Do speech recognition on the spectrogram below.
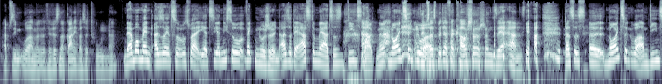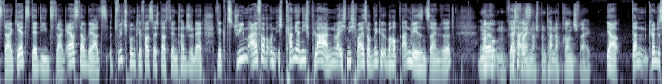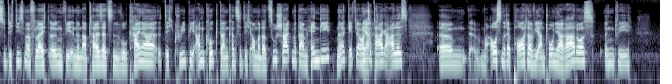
ab 7 Uhr haben wir gesagt, wir wissen noch gar nicht, was wir tun, ne? Na, Moment, also jetzt muss man jetzt hier nicht so wegnuscheln. Also der 1. März, das ist Dienstag, ne? 19 Uhr. Du nimmst das mit der Verkaufsshow schon sehr ernst. ja, das ist äh, 19 Uhr am Dienstag, jetzt der Dienstag, 1. März, twitch.tv Wir streamen einfach und ich kann ja nicht planen, weil ich nicht weiß, ob Micke überhaupt anwesend sein wird. Mal äh, gucken, vielleicht fahre ich noch spontan nach Braunschweig. Ja, dann könntest du dich diesmal vielleicht irgendwie in einen Abteil setzen, wo keiner dich creepy anguckt. Dann kannst du dich auch mal dazuschalten mit deinem Handy. Ne? Geht ja heutzutage ja. alles. Ähm, Außenreporter wie Antonia Rados irgendwie.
